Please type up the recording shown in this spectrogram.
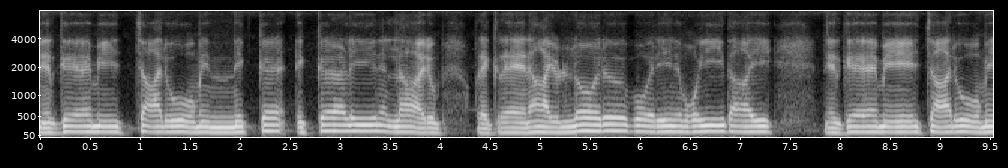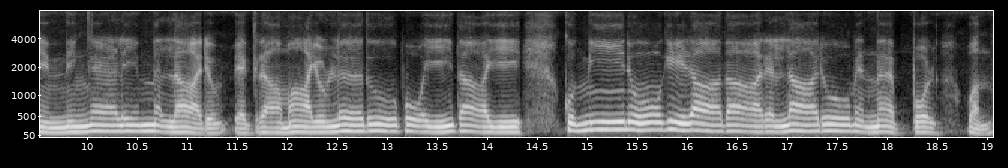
നിർഗമിച്ചാലോ മിന്നിക്ക ഇക്കളീനെല്ലാരും പ്രഗ്രഹനായുള്ളൊരു പോരി പോയിതായി നിർഗമിച്ചാലും നിങ്ങളെന്നെല്ലാരും വ്യഗ്രമായുള്ളതു പോയിതായി. കുന്നീനോ കീഴാതാരെല്ലാരും എന്നപ്പോൾ വന്ന്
